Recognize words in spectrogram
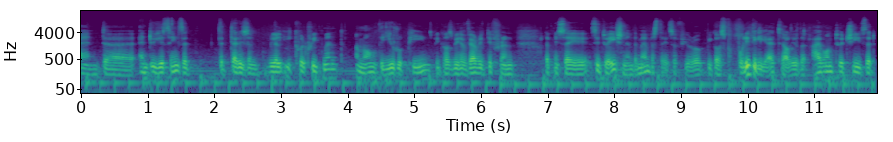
And, uh, and do you think that that there is a real equal treatment among the Europeans because we have very different, let me say, situation in the member states of Europe. Because politically, I tell you that I want to achieve that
